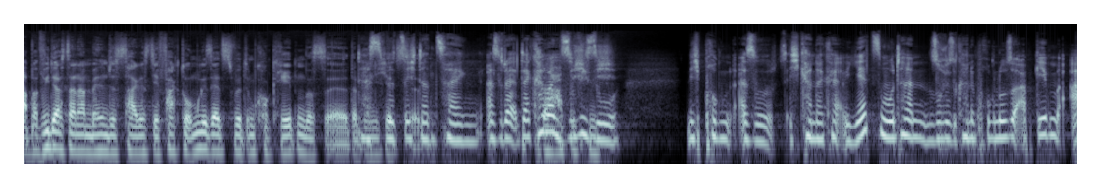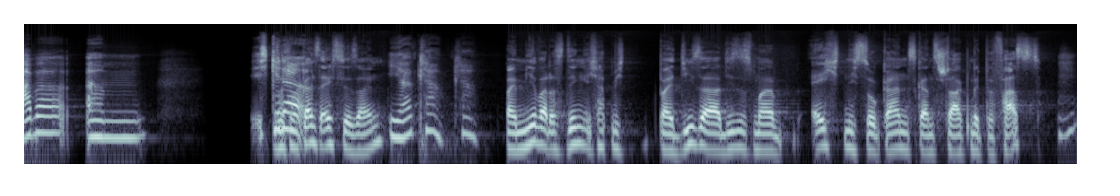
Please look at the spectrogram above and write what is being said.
Aber wie das dann am Ende des Tages de facto umgesetzt wird im Konkreten, das, äh, da das bin ich jetzt. Wird sich dann zeigen. Also da, da kann da man sowieso nicht progn also ich kann da jetzt momentan sowieso keine Prognose abgeben, aber ähm, ich gehe da. ganz echt hier sein. Ja, klar, klar. Bei mir war das Ding, ich habe mich bei dieser dieses Mal echt nicht so ganz, ganz stark mit befasst. Mhm.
